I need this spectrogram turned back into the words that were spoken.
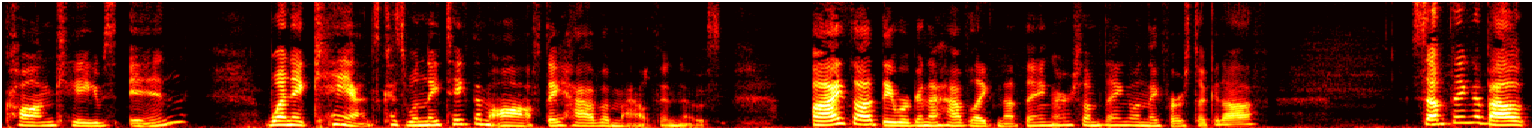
concaves in when it can't, because when they take them off, they have a mouth and nose. I thought they were gonna have like nothing or something when they first took it off. something about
